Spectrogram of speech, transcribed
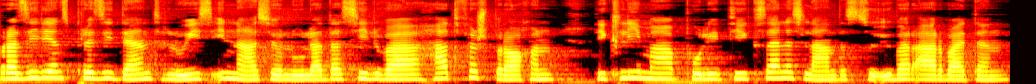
Brasiliens Präsident Luiz Inácio Lula da Silva hat versprochen, die Klimapolitik seines Landes zu überarbeiten.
